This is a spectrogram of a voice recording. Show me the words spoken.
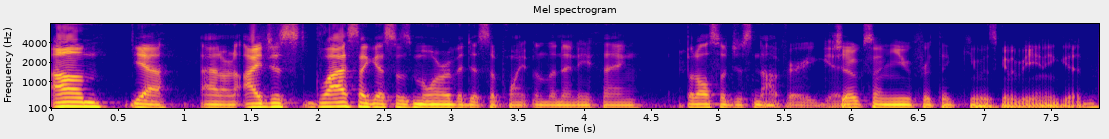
Um, yeah, I don't know. I just Glass, I guess, was more of a disappointment than anything, but also just not very good. Jokes on you for thinking it was going to be any good.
